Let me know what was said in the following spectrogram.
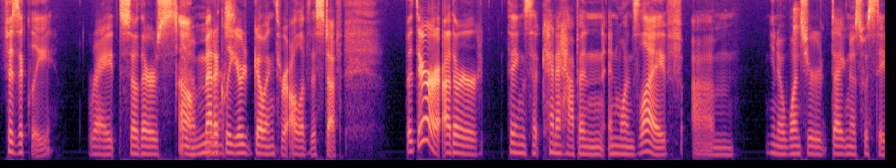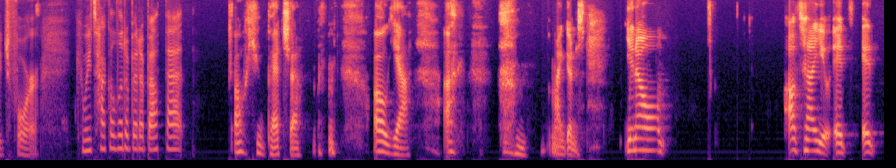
physically, right? So there's you oh, know, medically yes. you're going through all of this stuff, but there are other things that kind of happen in one's life. Um, you know, once you're diagnosed with stage four, can we talk a little bit about that? Oh, you betcha. oh yeah. Uh, my goodness. You know, I'll tell you, it it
